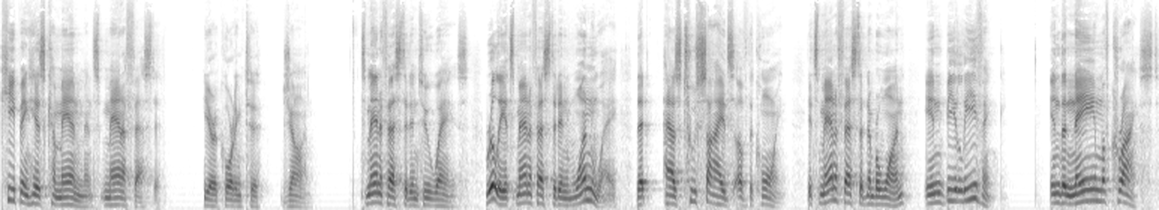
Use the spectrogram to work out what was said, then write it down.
keeping his commandments manifested here according to John? It's manifested in two ways. Really, it's manifested in one way that has two sides of the coin. It's manifested, number one, in believing in the name of Christ.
